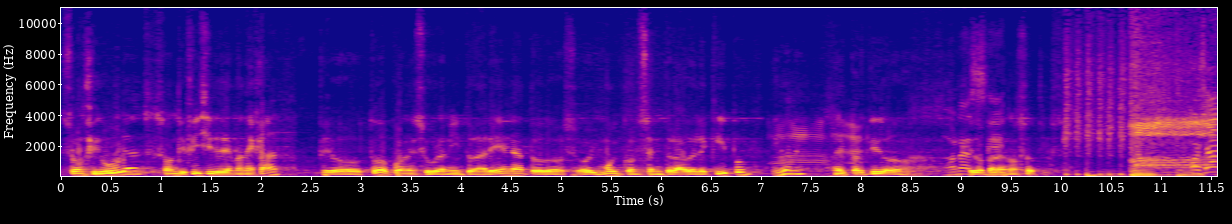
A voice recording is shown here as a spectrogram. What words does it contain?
son figuras, son difíciles de manejar, pero todos ponen su granito de arena, todos hoy muy concentrado el equipo. Y bueno, el partido Ahora quedó sí. para nosotros. O sea,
